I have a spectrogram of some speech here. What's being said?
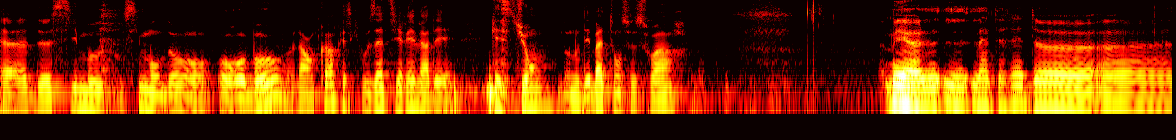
euh, de Simondo au, robot. Là encore, qu'est-ce qui vous a tiré vers des questions dont nous débattons ce soir? Mais euh, l'intérêt de, euh,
